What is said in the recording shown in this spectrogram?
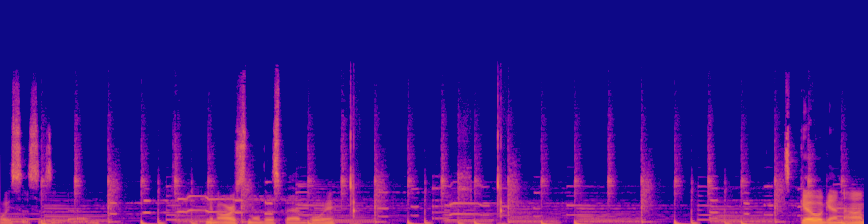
Oasis isn't bad. Gonna arsenal this bad boy. Let's go again, huh?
